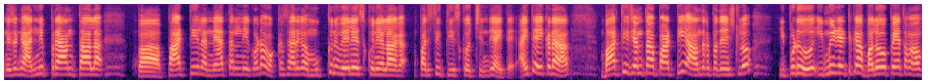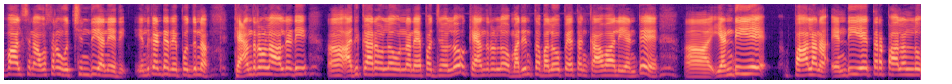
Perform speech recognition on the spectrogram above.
నిజంగా అన్ని ప్రాంతాల పార్టీల నేతల్ని కూడా ఒక్కసారిగా ముక్కును వేలేసుకునేలాగా పరిస్థితి తీసుకొచ్చింది అయితే. అయితే ఇక్కడ భారతీయ జనతా పార్టీ ఆంధ్రప్రదేశ్లో ఇప్పుడు ఇమ్మీడియట్గా బలోపేతం అవ్వాల్సిన అవసరం వచ్చింది అనేది. ఎందుకంటే రేపొద్దున కేంద్రంలో ఆల్రెడీ అధికారంలో ఉన్న నేపథ్యంలో కేంద్రంలో మరింత బలోపేతం కావాలి అంటే ఎన్డీఏ పాలన ఎన్డీఏతర పాలనలు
